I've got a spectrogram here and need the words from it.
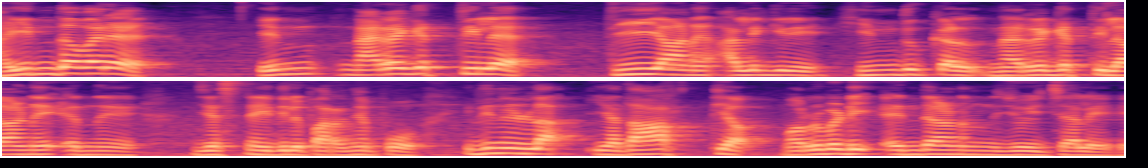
ഹൈന്ദവരെ നരകത്തിലെ തീയാണ് അല്ലെങ്കിൽ ഹിന്ദുക്കൾ നരകത്തിലാണ് എന്ന് ജസ്ന ഇതിൽ പറഞ്ഞപ്പോൾ ഇതിനുള്ള യഥാർത്ഥ മറുപടി എന്താണെന്ന് ചോദിച്ചാൽ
